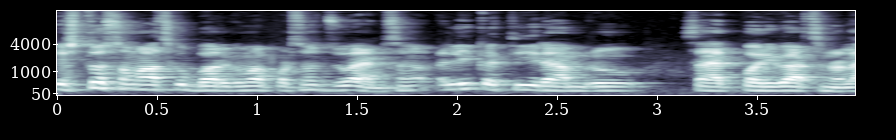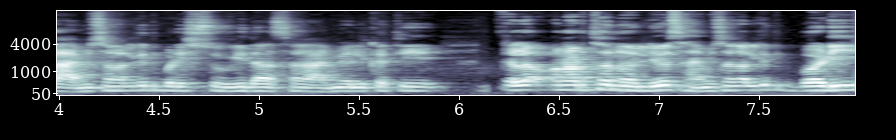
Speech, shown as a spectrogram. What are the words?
यस्तो समाजको वर्गमा पर्छौँ जो हामीसँग अलिकति राम्रो सायद परिवार छन् होला हामीसँग अलिकति बढी सुविधा छ हामी अलिकति यसलाई अनर्थ नलियोस् हामीसँग अलिकति बढी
